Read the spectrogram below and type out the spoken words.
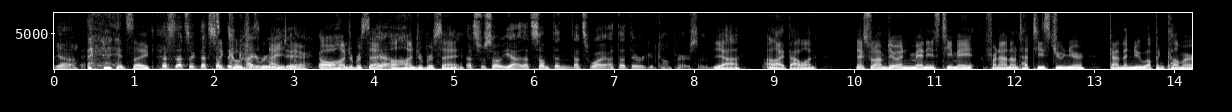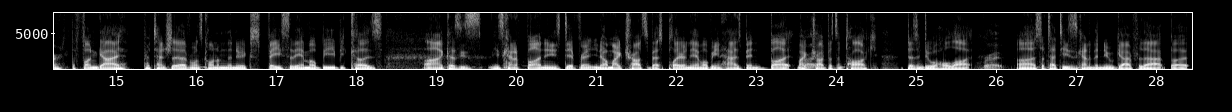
Yeah, it's like that's that's like that's something coach's Kyrie would do. nightmare. Oh, 100 percent, Yeah. hundred percent. That's so yeah. That's something. That's why I thought they were a good comparison. Yeah, I like that one. Next one I'm doing, Manny's teammate Fernando Tatis Jr., kind of the new up and comer, the fun guy. Potentially, everyone's calling him the new face of the MLB because because he's he's kind of fun and he's different. You know, Mike Trout's the best player in the MLB and has been, but Mike Right. Trout doesn't talk, doesn't do a whole lot. Right. Uh, so Tatis is kind of the new guy for that. But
